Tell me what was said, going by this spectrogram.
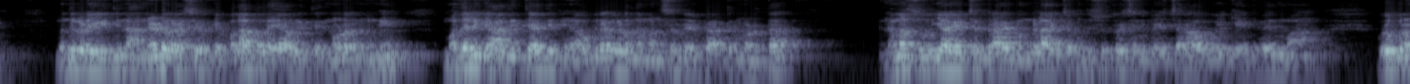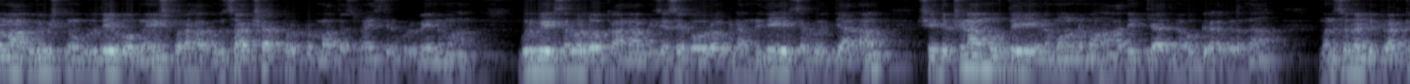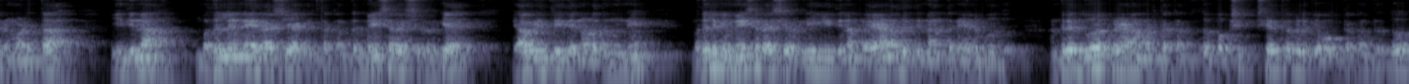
ಬಂಧುಗಳೇ ಈ ದಿನ ಹನ್ನೆರಡು ರಾಶಿಯವರಿಗೆ ಫಲಾಫಲ ಯಾವ ರೀತಿ ನೋಡೋಣ ಬನ್ನಿ. ಮೊದಲಿಗೆ ಆದಿತ್ಯಾದಿ ನವಗ್ರಹಗಳನ್ನು ಮೇಲೆ ಪ್ರಾರ್ಥನೆ ಮಾಡುತ್ತಾ, ನಮ ಸೂರ್ಯಾಯ, ಚಂದ್ರಾಯ, ಮಂಗಳಾಯ ಚ, ಬುಧ, ಶುಕ್ರ ಶನಿಬೇಶ ರಾಹುವೆ ಕೇತುವೆ, ನಮಃ. ಗುರುಬ್ರಹ್ಮ, ಗುರು ವಿಷ್ಣು, ಗುರುದೇವೋ, ಮಹೇಶ್ವರ, ಗುರು ಸಾಕ್ಷಾತ್ ಪರಬ್ರಹ್ಮ, ತಸ್ಮೈ ಶ್ರೀ ಗುರುವೇ ನಮಃ. ಗುರುವೇ ಸರ್ವಲೋಕಾನಾಂ ವಿಜಸೆ ಭೌರೋಗಿಣಂ ನಿಧೇ ಸರ್ವವಿದ್ಯಾನಾಂ ಶ್ರೀ ದಕ್ಷಿಣಾಮೂರ್ತಿಯೇ ನಮೋ ನಮಃ ಆದಿತ್ಯಾದಿ ನವಗ್ರಹಗಳನ್ನು ಮನಸ್ಸಿನಲ್ಲಿ ಪ್ರಾರ್ಥನೆ ಮಾಡುತ್ತಾ ಈ ದಿನ ಮೊದಲನೇ ರಾಶಿಯಾಗಿರ್ತಕ್ಕಂಥ ಮೇಷರಾಶಿಯವರಿಗೆ ಯಾವ ರೀತಿ ಇದೆ ನೋಡೋದು ಬನ್ನಿ. ಮೊದಲಿಗೆ ಮೇಷರಾಶಿಯವರಿಗೆ ಈ ದಿನ ಪ್ರಯಾಣದ ದಿನ ಅಂತಲೇ ಹೇಳ್ಬೋದು. ಅಂದರೆ ದೂರ ಪ್ರಯಾಣ ಮಾಡ್ತಕ್ಕಂಥದ್ದು, ಭಕ್ಷಿ ಕ್ಷೇತ್ರಗಳಿಗೆ ಹೋಗ್ತಕ್ಕಂಥದ್ದು,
